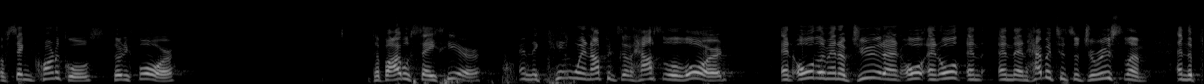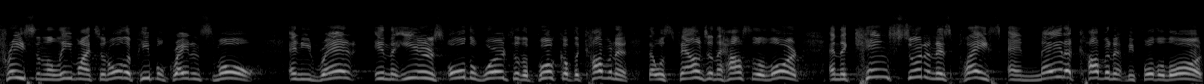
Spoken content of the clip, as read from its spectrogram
of Second Chronicles 34, the Bible says here, and the king went up into the house of the Lord and all the men of Judah and all, and, all and, and the inhabitants of Jerusalem and the priests and the Levites and all the people, great and small. And he read in the ears all the words of the book of the covenant that was found in the house of the Lord. And the king stood in his place and made a covenant before the Lord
